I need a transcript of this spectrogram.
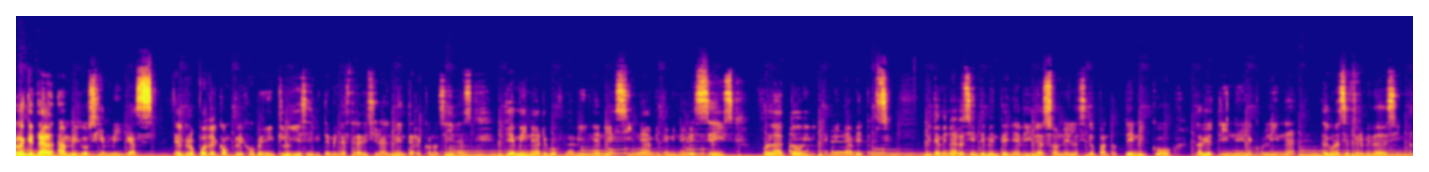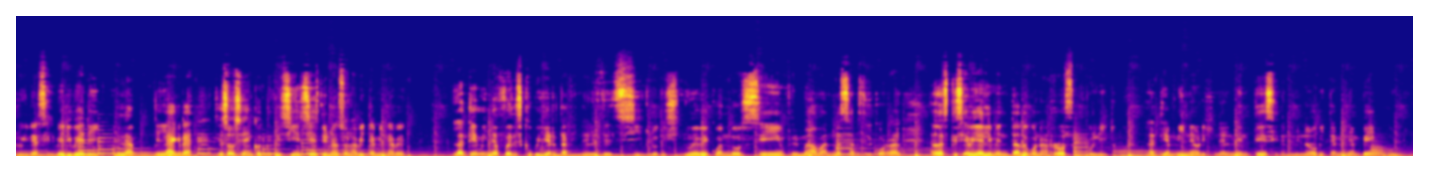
Hola, ¿qué tal amigos y amigas? El grupo del complejo B incluye seis vitaminas tradicionalmente reconocidas, tiamina, riboflavina, niacina, vitamina B6, folato y vitamina B12. Vitaminas recientemente añadidas son el ácido pantoténico, la biotina y la colina. Algunas enfermedades incluidas el beriberi y la pelagra se asocian con deficiencias de una sola vitamina B. La tiamina fue descubierta a finales del siglo XIX cuando se enfermaban las aves del corral a las que se había alimentado con arroz pulido. La tiamina originalmente se denominó vitamina B1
